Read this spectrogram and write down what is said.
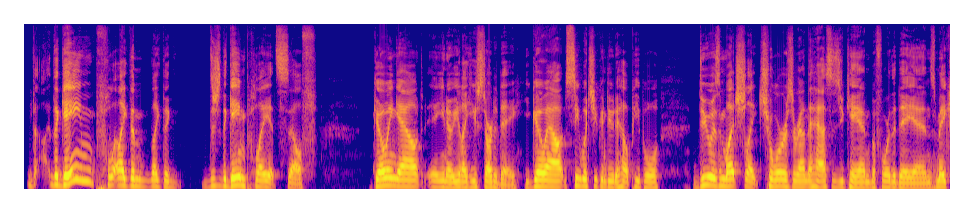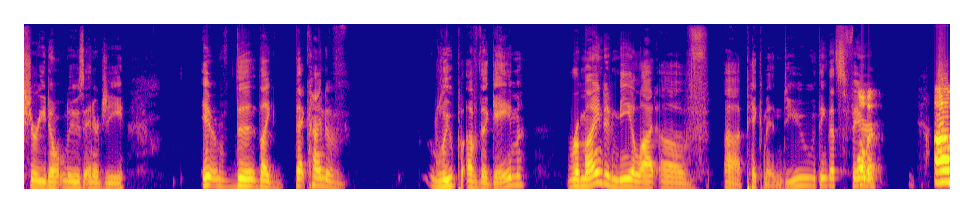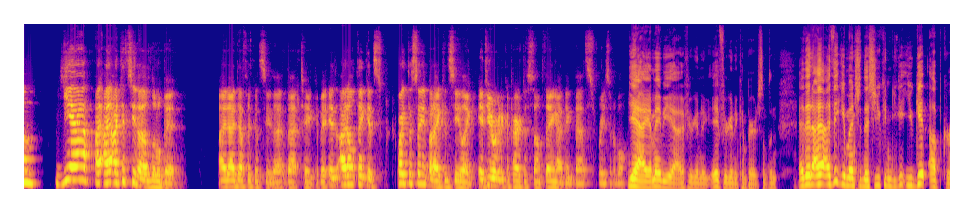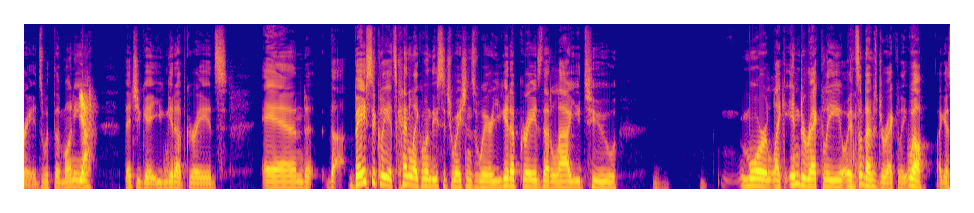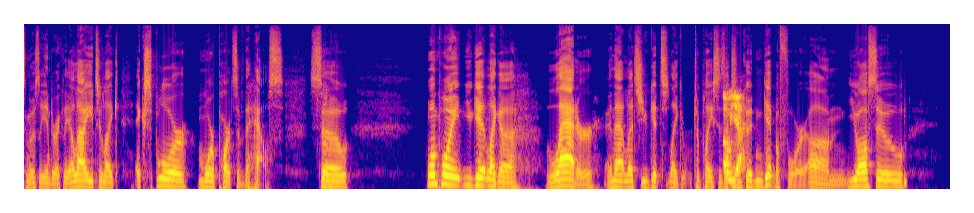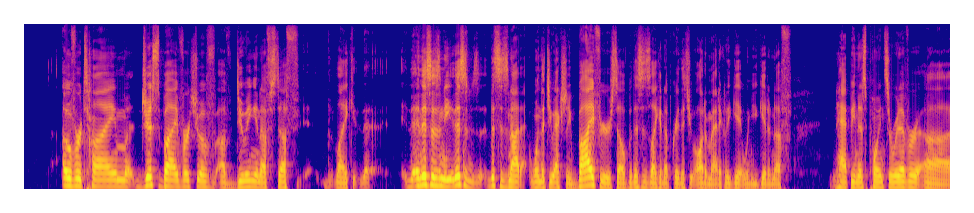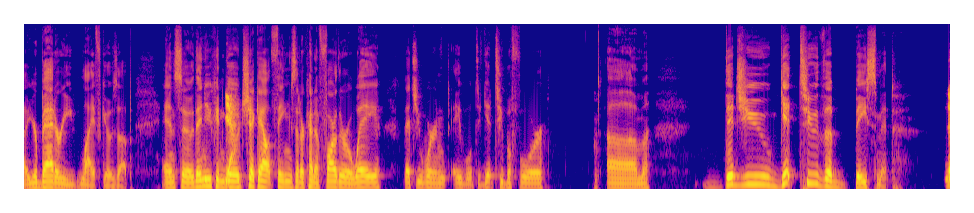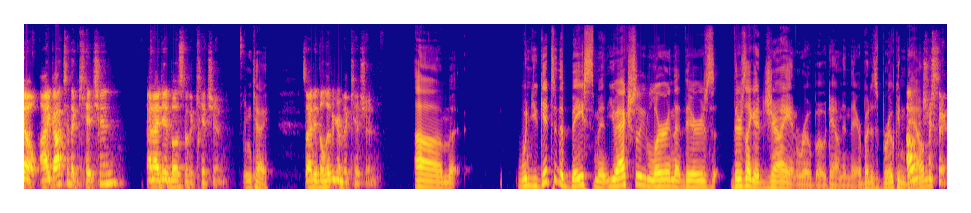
the, the game pl- like the like the just the gameplay itself going out you know you like you start a day you go out see what you can do to help people do as much like chores around the house as you can before the day ends. Make sure you don't lose energy. It the like that kind of loop of the game reminded me a lot of uh pikmin. Do you think that's fair? Um yeah, I, I could see that a little bit. I, I definitely could see that that take of it. it. I don't think it's quite the same, but I can see like if you were going to compare it to something, I think that's reasonable. Yeah, yeah, maybe yeah. If you're gonna if you're gonna compare it to something, and then I, I think you mentioned this, you can you get you get upgrades with the money yeah. that you get. You can get upgrades, and the basically it's kind of like one of these situations where you get upgrades that allow you to more like indirectly and sometimes directly well i guess mostly indirectly allow you to like explore more parts of the house so hmm. One point you get like a ladder and that lets you get to, like to places oh, that yeah. you couldn't get before um you also over time just by virtue of of doing enough stuff like and this isn't this is this is not one that you actually buy for yourself but this is like an upgrade that you automatically get when you get enough happiness points or whatever, uh, your battery life goes up. And so then you can yeah. go check out things that are kind of farther away that you weren't able to get to before. Um, did you get to the basement? No, I got to the kitchen and I did most of the kitchen. Okay. So I did the living room, the kitchen. Um, when you get to the basement, you actually learn that there's there's like a giant robo down in there, but it's broken oh, down. Oh, interesting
